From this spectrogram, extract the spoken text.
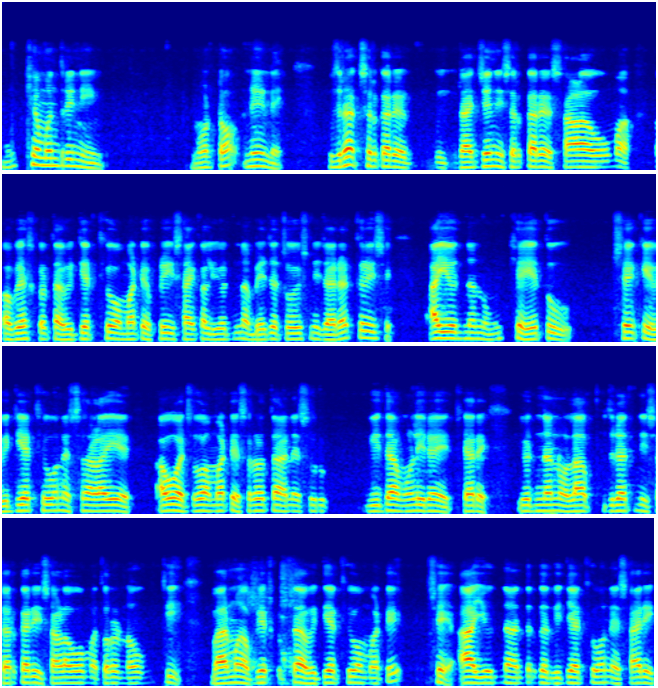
મુખ્યમંત્રીની મોટો નિર્ણય. ગુજરાત સરકારે, રાજ્યની સરકારે શાળાઓમાં અભ્યાસ કરતા વિદ્યાર્થીઓ માટે ફ્રી સાયકલ યોજના બે હજાર ચોવીસની જાહેરાત કરી છે. આ યોજનાનો મુખ્ય હેતુ છે કે વિદ્યાર્થીઓને શાળાએ આવવા જવા માટે સરળતા અને સુવિધા મળી રહે ત્યારે યોજનાનો લાભ ગુજરાતની સરકારી શાળાઓમાં ધોરણ નવથી બારમાં અભ્યાસ કરતા વિદ્યાર્થીઓ માટે છે. આ યોજના અંતર્ગત વિદ્યાર્થીઓને સારી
